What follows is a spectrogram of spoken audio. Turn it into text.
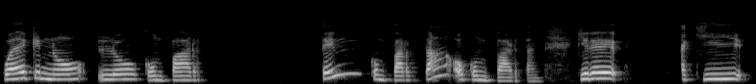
Puede que no lo comparten, comparta o compartan. Quiere aquí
